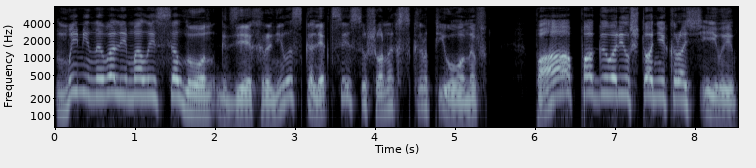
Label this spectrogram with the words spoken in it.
мы миновали малый салон, где хранилась коллекция сушеных скорпионов. Папа говорил, что они красивые.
